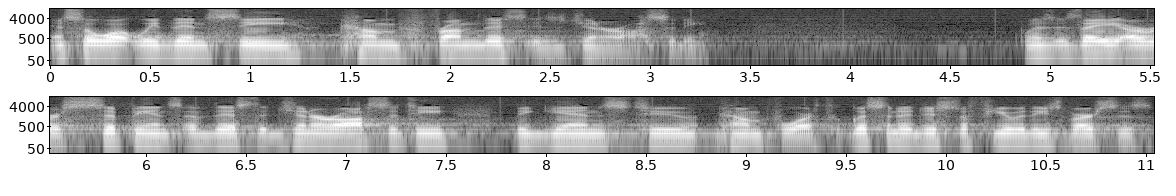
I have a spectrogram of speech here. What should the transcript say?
And so, what we then see come from this is generosity. They are recipients of this, that generosity begins to come forth. Listen to just a few of these verses,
